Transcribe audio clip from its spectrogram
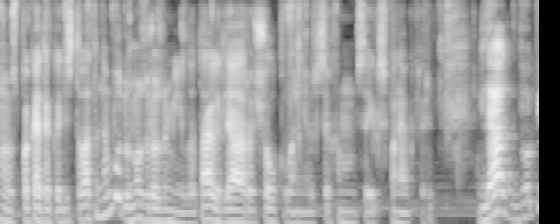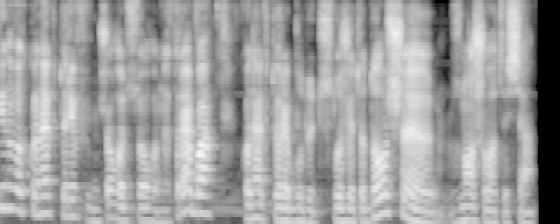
Ну, з пакетика діставати не буду, ну зрозуміло, так, для розщолкування цих MCX конекторів. Для двопінових конекторів нічого цього не треба. Конектори будуть служити довше, зношуватися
